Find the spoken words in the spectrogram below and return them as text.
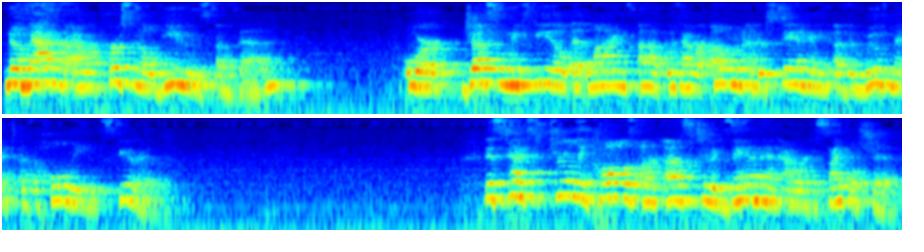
no matter our personal views of them? or just when we feel it lines up with our own understanding of the movement of the Holy Spirit. This text truly calls on us to examine our discipleship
